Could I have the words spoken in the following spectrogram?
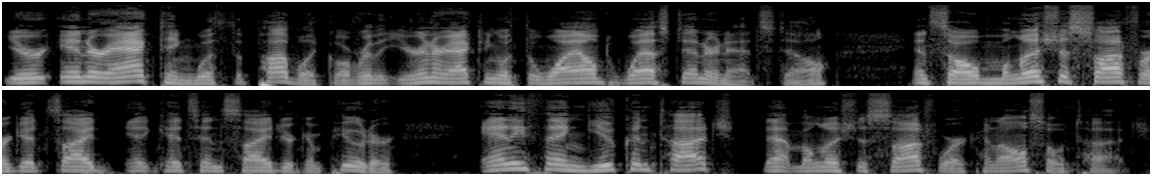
you're interacting with the public over that you're interacting with the wild west internet still and so malicious software gets inside it gets inside your computer. Anything you can touch that malicious software can also touch.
